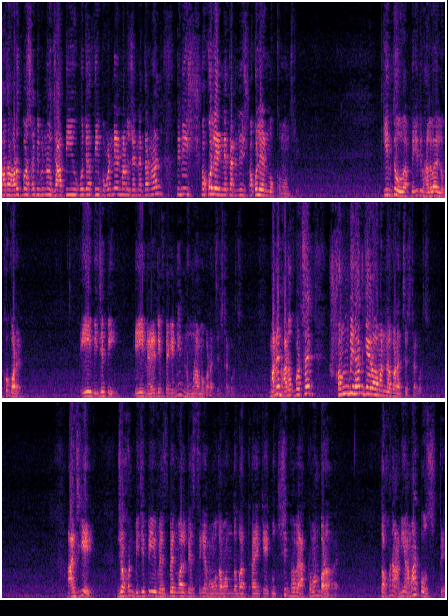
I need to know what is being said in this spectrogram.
তথা ভারতবর্ষের বিভিন্ন জাতি, উপজাতি, বর্ণের মানুষের নেতা নন, তিনি সকলের নেতা, তিনি সকলের মুখ্যমন্ত্রী। কিন্তু আপনি যদি ভালোভাবে লক্ষ্য করেন, এই বিজেপি এই ন্যারেটিভটাকে নিয়ে নোংরামো করার চেষ্টা করছে। মানে ভারতবর্ষের সংবিধানকে এরা অমান্য করার চেষ্টা করছে। আজকে যখন বিজেপি ওয়েস্ট বেঙ্গল পেজ থেকে মমতা বন্দ্যোপাধ্যায়কে কুৎসিতভাবে আক্রমণ করা হয়, তখন আমি আমার পোস্টে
